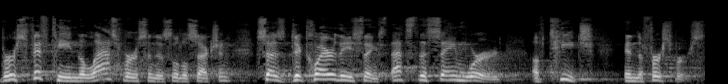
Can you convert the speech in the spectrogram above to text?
Verse 15, the last verse in this little section, says, declare these things. That's the same word of teach in the first verse.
